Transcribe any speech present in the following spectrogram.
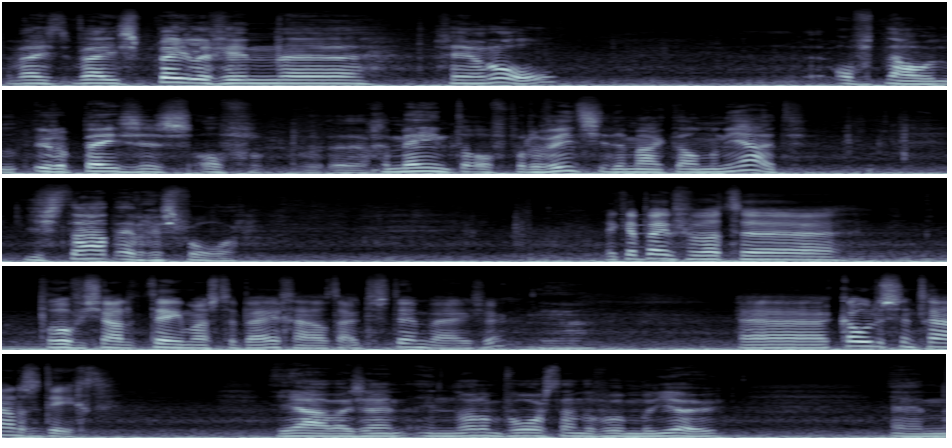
Wij, wij spelen geen, eh, geen rol. Of het nou Europees is, of eh, gemeente of provincie, dat maakt allemaal niet uit. Je staat ergens voor. Ik heb even wat eh, provinciale thema's erbij gehaald uit de stemwijzer. Ja. Kolencentrales dicht. Ja, wij zijn enorm voorstander voor het milieu. En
